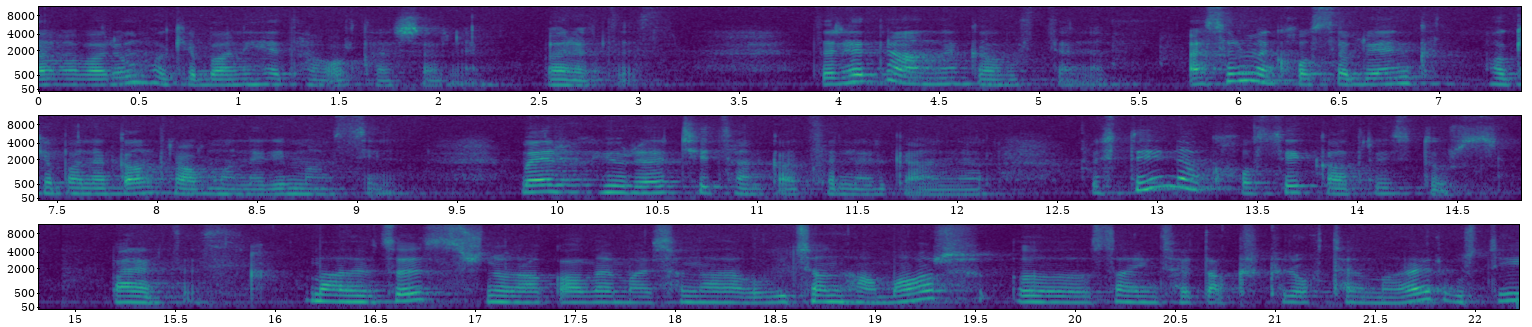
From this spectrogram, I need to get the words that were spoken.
տաղավարում հոկեբանի հետ հաղորդաշարն է։ Բարև ձեզ։ Ձեր հետ է Աննա Գավստյանը։ Այսօր մենք խոսելու ենք հոկեբանական տրավմաների մասին։ Մեր հյուրը չի ցանկացել ներկայանալ։ Ոստի նա խոսի կադրից դուրս։ Բարև ձեզ։ Բարև ձեզ, շնորհակալ եմ այս հնարավորության համար։ Սա ինձ հետաքրքրող թեմա էր, ուստի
